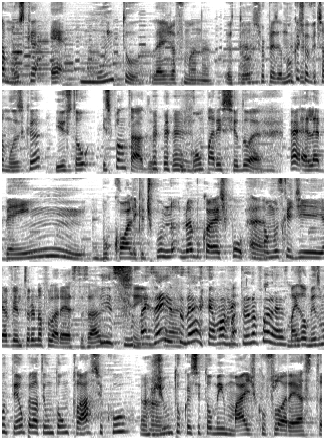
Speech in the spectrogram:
Essa música é muito Legend of Mana. Eu tô surpreso. Eu nunca tinha ouvido essa música e eu estou espantado. o quão parecido é. É, ela é bem bucólica, tipo, não é bucólica, é tipo É. uma música de aventura na floresta, sabe? Isso, Sim. mas é isso, né? É uma aventura na floresta. Mas ao mesmo tempo ela tem um tom clássico junto com esse tom meio mágico, floresta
